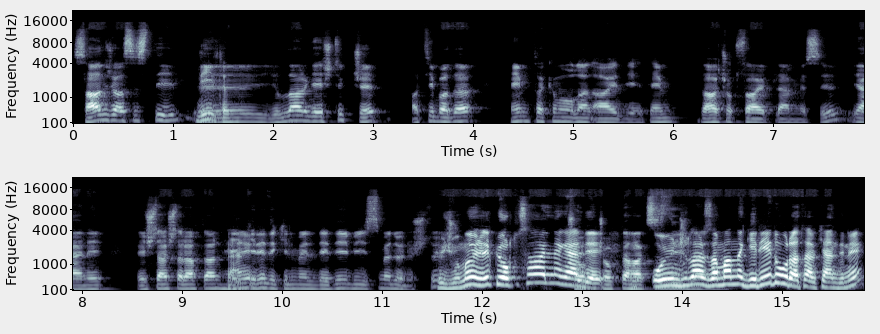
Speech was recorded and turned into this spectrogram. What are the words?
Sadece asist değil, Değil tabii. yıllar geçtikçe Atiba'da hem takıma olan aidiyet hem daha çok sahiplenmesi. Yani Beşiktaş taraftarının Yani- heykeli dikilmeli dediği bir isme dönüştü. hücuma yönelik bir orta saha haline geldi. Çok, çok da haksız Oyuncular yani. zamanla geriye doğru atar kendini.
